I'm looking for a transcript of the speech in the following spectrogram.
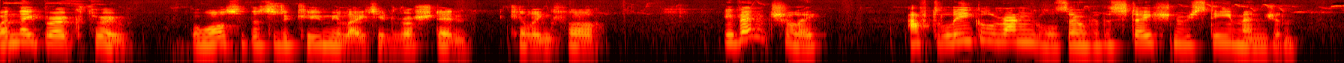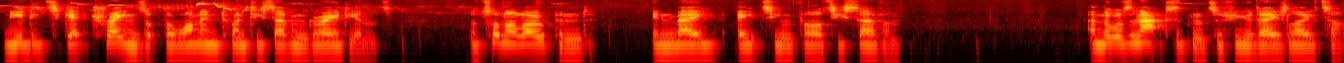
When they broke through, the water that had accumulated rushed in, killing four. Eventually, after legal wrangles over the stationary steam engine, needed to get trains up the 1 in 27 gradient, the tunnel opened in May 1847. And there was an accident a few days later.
